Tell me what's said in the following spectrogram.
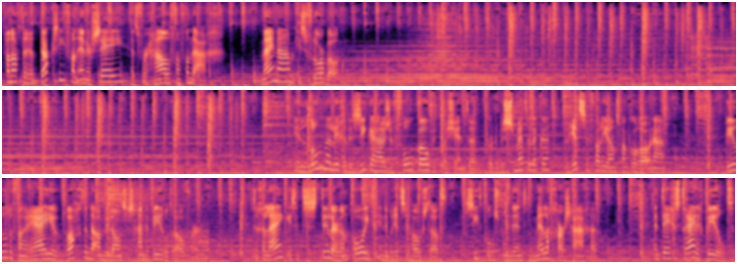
Vanaf de redactie van NRC het verhaal van vandaag. Mijn naam is Floor Boon. In Londen liggen de ziekenhuizen vol COVID-patiënten door de besmettelijke Britse variant van corona. Beelden van rijen wachtende ambulances gaan de wereld over. Tegelijk is het stiller dan ooit in de Britse hoofdstad, ziet correspondent Melle Garschagen. Een tegenstrijdig beeld.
